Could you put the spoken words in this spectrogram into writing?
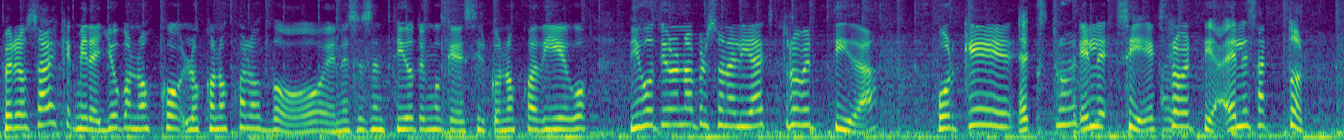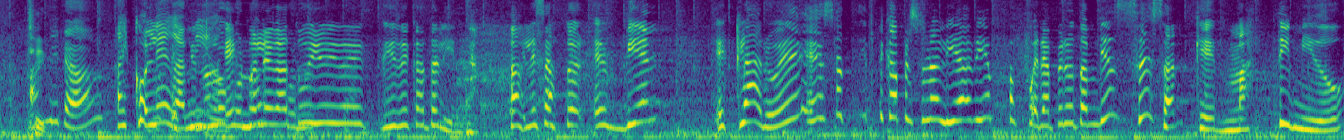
Pero sabes que, mira, yo conozco, los conozco a los dos. En ese sentido tengo que decir, conozco a Diego. Diego tiene una personalidad extrovertida. Porque ¿Extrovertida? él es- sí, extrovertida. Él es actor. Sí. Ah, mira. Colega Es no mío. es conozco, colega tuyo y de, y de Catalina. Él es actor, es bien, es claro, es esa típica personalidad bien para afuera. Pero también César, que es más tímido,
